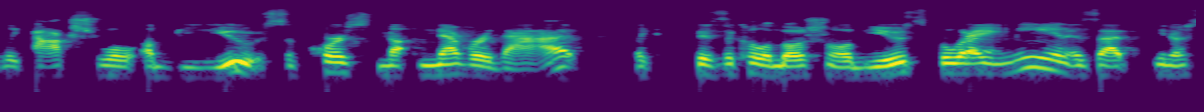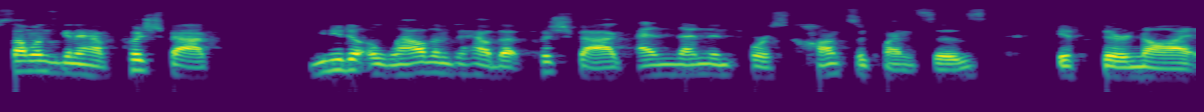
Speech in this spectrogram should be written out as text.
like actual abuse. Of course, not never that like physical emotional abuse. But what right. I mean is that you know someone's going to have pushback. You need to allow them to have that pushback and then enforce consequences if they're not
